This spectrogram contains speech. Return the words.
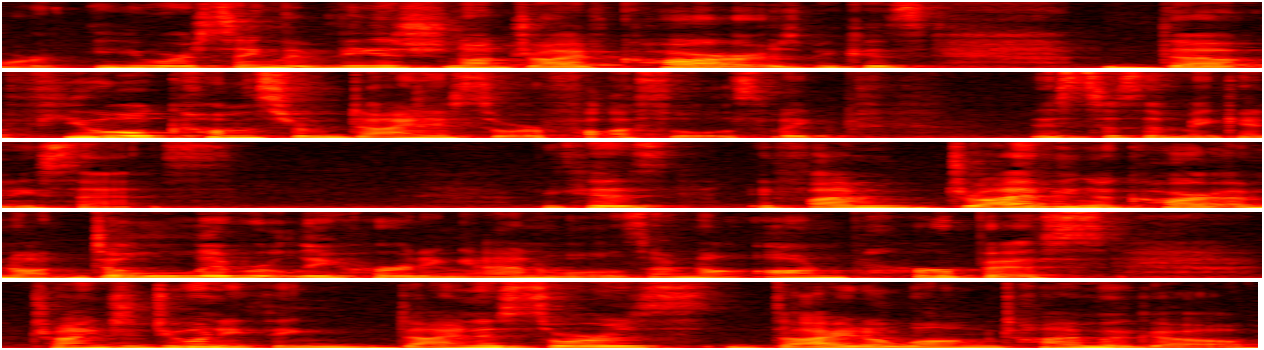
or you are saying that vegans should not drive cars because the fuel comes from dinosaur fossils? Like, this doesn't make any sense. Because if I'm driving a car, I'm not deliberately hurting animals. I'm not on purpose trying to do anything. Dinosaurs died a long time ago.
